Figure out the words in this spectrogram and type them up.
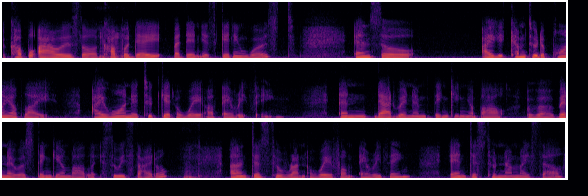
a couple hours or a mm-hmm. couple days, but then it's getting worse, and so I come to the point of like I wanted to get away of everything. And that when I'm thinking about uh, when I was thinking about like suicidal, and just to run away from everything, and just to numb myself.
